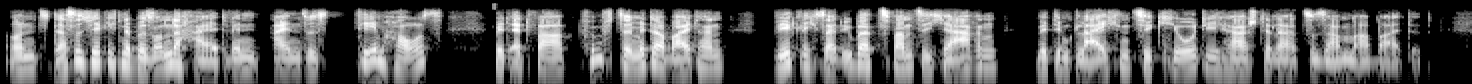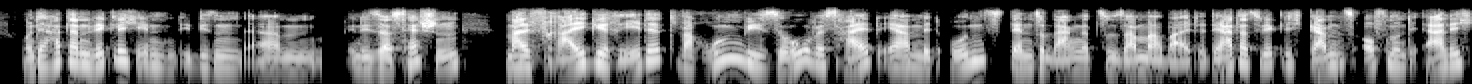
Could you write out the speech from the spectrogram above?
Und das ist wirklich eine Besonderheit, wenn ein Systemhaus mit etwa 15 Mitarbeitern wirklich seit über 20 Jahren mit dem gleichen Security-Hersteller zusammenarbeitet. Und er hat dann wirklich in, in, diesen, ähm, in dieser Session mal frei geredet, warum, wieso, weshalb er mit uns denn so lange zusammenarbeitet. Er hat das wirklich ganz offen und ehrlich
